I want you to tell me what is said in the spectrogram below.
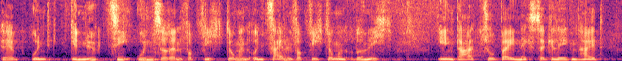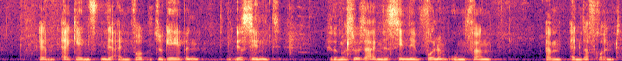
äh, und genügt sie unseren Verpflichtungen und seinen Verpflichtungen oder nicht, Ihnen dazu bei nächster Gelegenheit äh, ergänzende Antworten zu geben. Wir sind, ich würde mal so sagen, wir sind in vollem Umfang ähm, an der Front.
